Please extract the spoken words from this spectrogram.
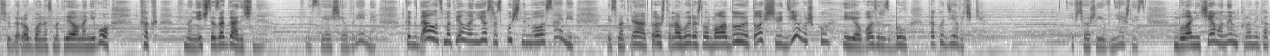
Всю дорогу она смотрела на него, как на нечто загадочное в настоящее время, когда он смотрел на нее с распущенными волосами, несмотря на то, что она выросла в молодую, тощую девушку, ее возраст был как у девочки. И все же ее внешность была ничем иным, кроме как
